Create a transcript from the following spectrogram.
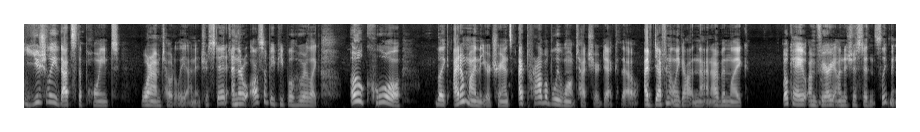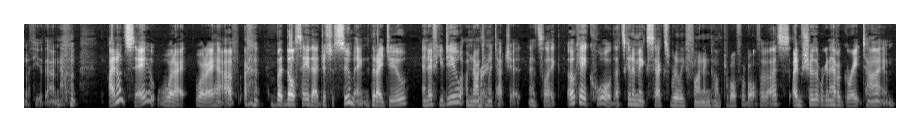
usually that's the point where i'm totally uninterested and there will also be people who are like oh cool. Like i don't mind that you're trans. I probably won't touch your dick though. I've definitely gotten that. I've been like okay i'm very hmm. uninterested in sleeping with you then i don't say what i what i have but they'll say that just assuming that i do. And if you do i'm not going to touch it. And it's like okay cool. That's going to make sex really fun and comfortable for both of us. I'm sure that we're going to have a great time.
